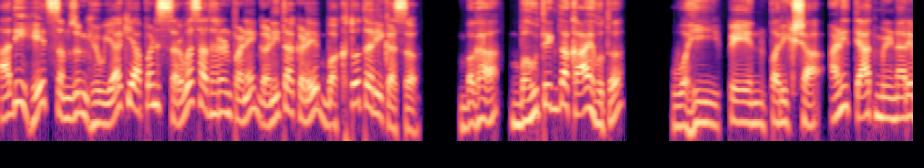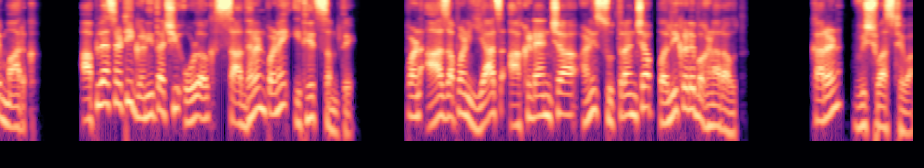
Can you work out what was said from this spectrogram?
आधी हेच समजून घेऊया की आपण सर्वसाधारणपणे गणिताकडे बघतो तरी कसं. बघा बहुतेकदा काय होतं? वही पेन परीक्षा आणि त्यात मिळणारे मार्क. आपल्यासाठी गणिताची ओळख साधारणपणे इथेच संपते. पण आज आपण याच आकड्यांच्या आणि सूत्रांच्या पलीकडे बघणार आहोत. कारण विश्वास ठेवा.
